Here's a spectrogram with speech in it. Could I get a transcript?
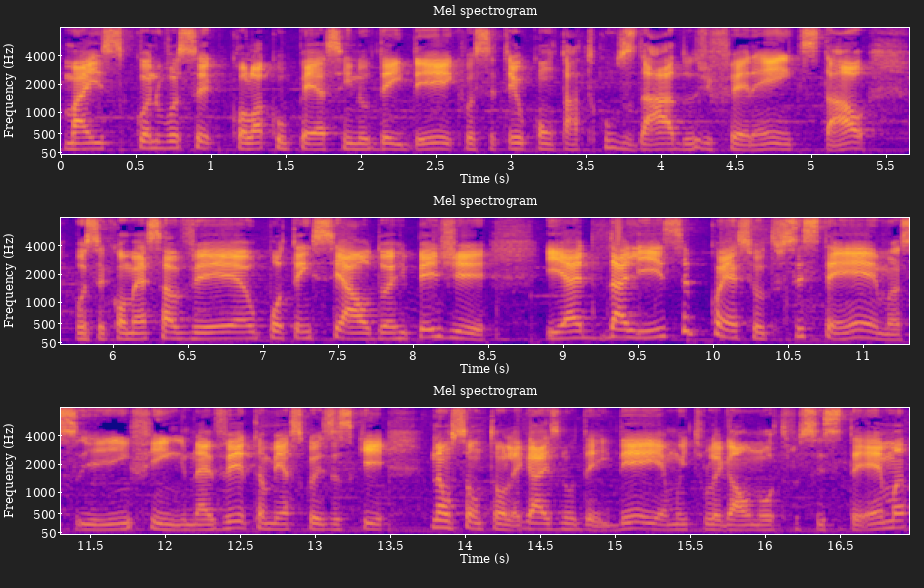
mas quando você coloca o pé assim no D&D, que você tem o contato com os dados diferentes tal, você começa a ver o potencial do RPG. E aí, dali você conhece outros sistemas, e enfim, né? Vê também as coisas que não são tão legais no DD, é muito legal no outro sistema.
